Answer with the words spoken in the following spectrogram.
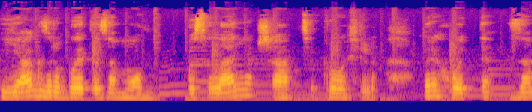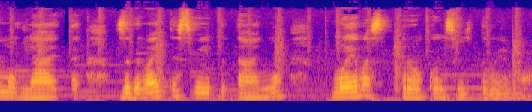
Як зробити замовлення? Посилання в шапці профілю. Переходьте, замовляйте, задавайте свої питання. Ми вас проконсультуємо.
